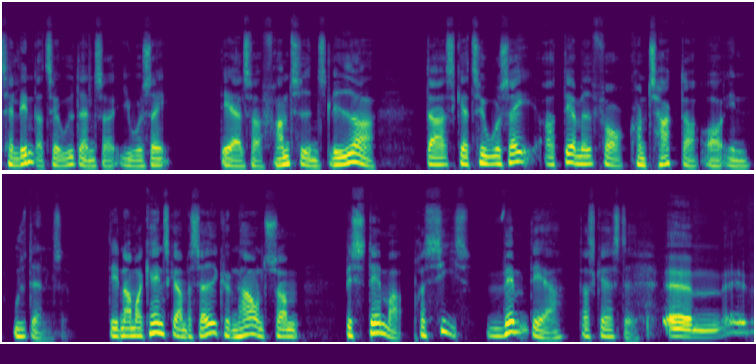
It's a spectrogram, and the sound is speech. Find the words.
talenter til at uddanne sig i USA. Det er altså fremtidens ledere, der skal til USA og dermed får kontakter og en uddannelse. Det er den amerikanske ambassade i København, som bestemmer præcis, hvem det er, der skal afsted. Øhm, øh,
